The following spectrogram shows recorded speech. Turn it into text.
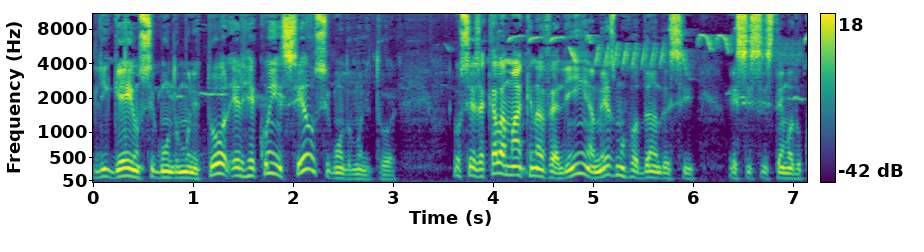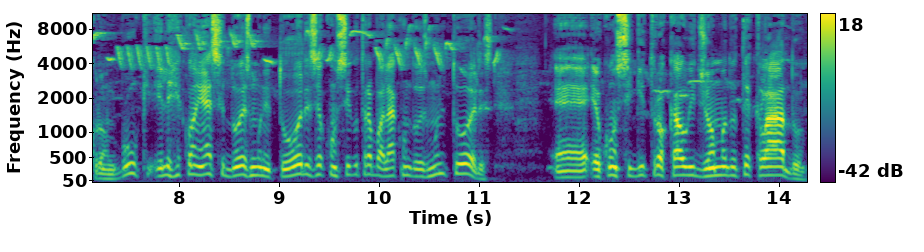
liguei um segundo monitor, ele reconheceu o segundo monitor. Ou seja, aquela máquina velhinha, mesmo rodando esse, esse sistema do Chromebook, ele reconhece dois monitores eu consigo trabalhar com dois monitores. É, eu consegui trocar o idioma do teclado.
